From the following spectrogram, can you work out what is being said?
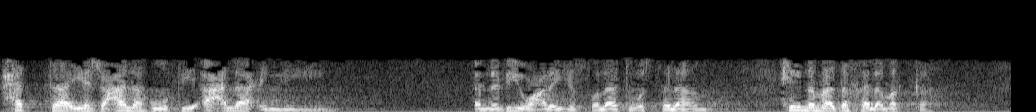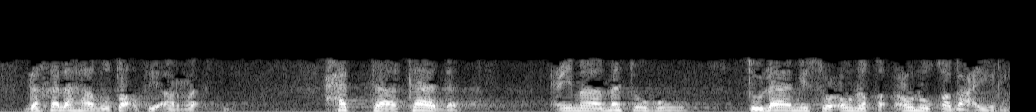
حتى يجعله في أعلى عليين. النبي عليه الصلاة والسلام حينما دخل مكة دخلها مطأطئ الرأس حتى كادت عمامته تلامس عنق, عنق بعيره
